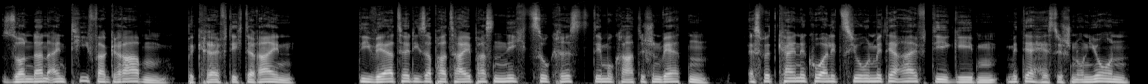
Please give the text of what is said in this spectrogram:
sondern ein tiefer Graben, bekräftigte Rhein, die Werte dieser Partei passen nicht zu christdemokratischen Werten. Es wird keine Koalition mit der AfD geben, mit der Hessischen Union.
